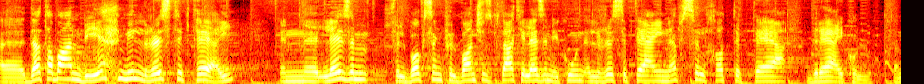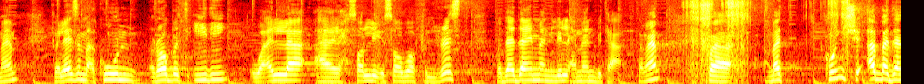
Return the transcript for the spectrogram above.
ده طبعا بيحمي ال wrist بتاعي إن لازم في ال boxing في ال punches بتاعتي لازم يكون ال wrist بتاعي نفس الخط بتاع دراعي كله تمام؟ فلازم أكون رابط إيدي وألا هيحصل لي إصابة في ال wrist فده دايما للأمان بتاعك تمام؟ فما تكونش ابدا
